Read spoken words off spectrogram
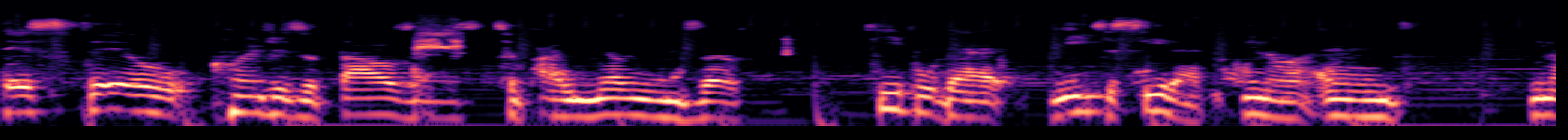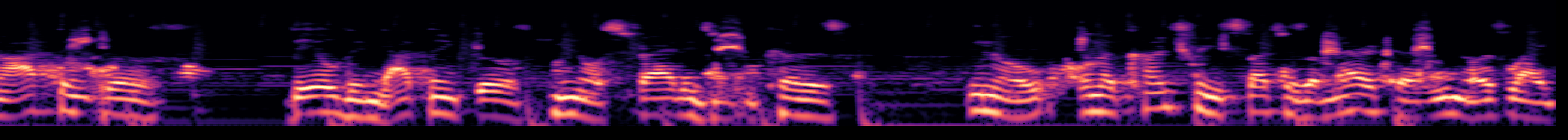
there's still hundreds of thousands to probably millions of people that need to see that, you know, and you know, I think of building, I think of, you know, strategy because, you know, in a country such as America, you know, it's like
